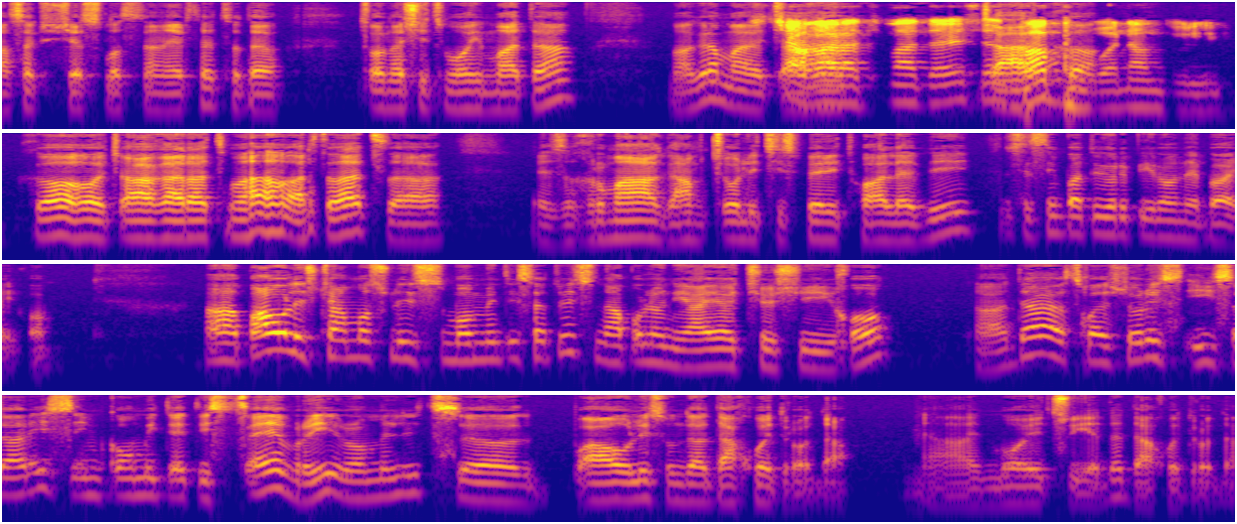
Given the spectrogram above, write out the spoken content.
ასაკში შესვლასთან ერთად ცოტა წონაშიც მოიმატა, მაგრამ ჭაღარათმა და ეს ბაბუა ნამდვილი. ხო, ხო, ჭაღარათმა მართლაც ეს ღრმა გამჭოლი ცისფერი თვალები, ეს სიმპათიური პიროვნება იყო. ა პაულის ჩამოსვლის მომენტისათვის ნაპოლეონი აიაჩეში იყო და სხვა შორის ის არის იმ კომიტეტის წევრი, რომელიც პაულის უნდა დახვედროდა. მოეწვია და დახვედროდა.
